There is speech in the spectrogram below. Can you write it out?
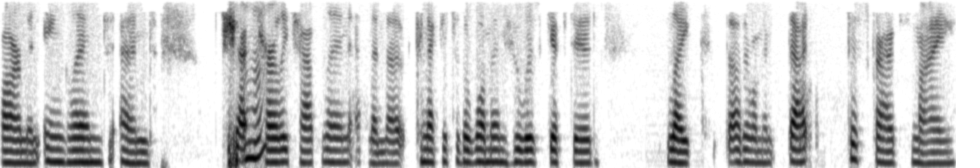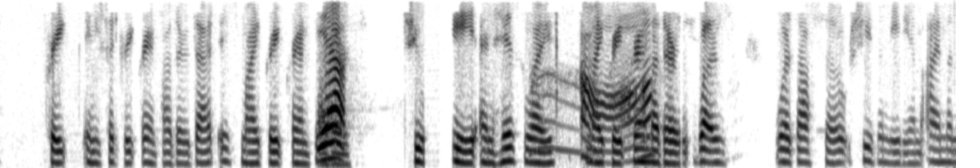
farm in England and Mhm. Charlie Chaplin, and then the connected to the woman who was gifted, like the other woman. That describes my great, and you said great grandfather. That is my great grandfather Yeah. to me, and his wife, my great grandmother, was was also she's a medium. I'm a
